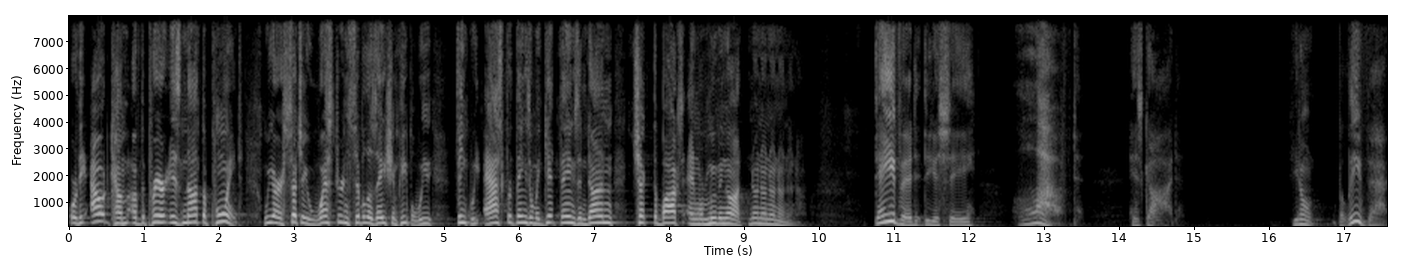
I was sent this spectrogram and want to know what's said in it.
or the outcome of the prayer is not the point. We are such a Western civilization people. We think we ask for things and we get things and done, check the box, and we're moving on. No, no, no, no, no, no. David, do you see, loved his God. You don't believe that?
